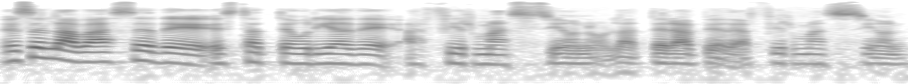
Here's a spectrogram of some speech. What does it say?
Esa es la base de esta teoría de afirmación o la terapia de afirmación.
